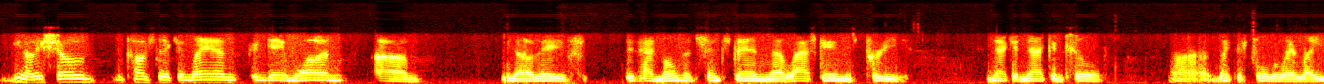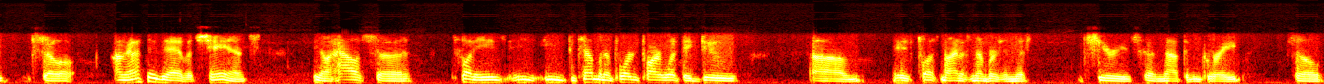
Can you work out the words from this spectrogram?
you know, they showed the punch they can land in game one. Um, you know, they've they've had moments since then. That last game was pretty neck and neck until uh, like they pulled away late. So, I mean, I think they have a chance. You know, House. Uh, it's funny. He's, he's become an important part of what they do. Um, his plus minus numbers in this series have not been great. So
